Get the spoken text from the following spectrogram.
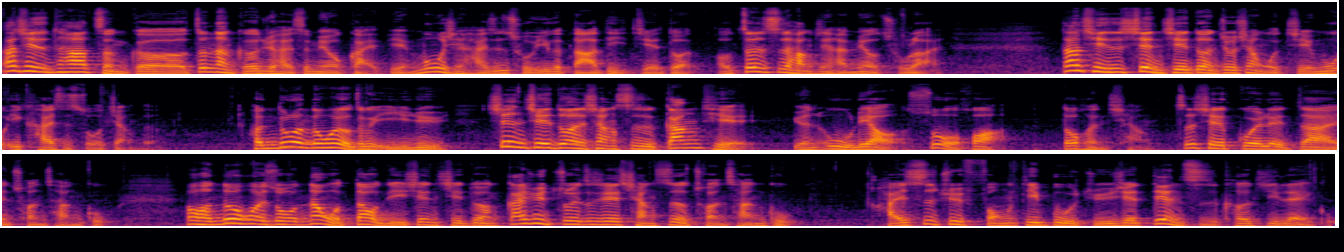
那其实它整个震荡格局还是没有改变，目前还是处于一个打底阶段哦，正式行情还没有出来。但其实现阶段就像我节目一开始所讲的，很多人都会有这个疑虑。现阶段像是钢铁、原物料、塑化都很强，这些归类在传产股。哦，很多人会说，那我到底现阶段该去追这些强势的传产股，还是去逢低布局一些电子科技类股？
